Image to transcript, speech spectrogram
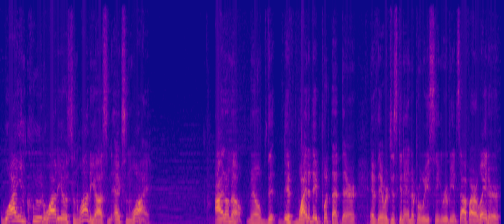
why include Latios and Latias in X and Y? I don't know. You know, if why did they put that there if they were just going to end up releasing Ruby and Sapphire later?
